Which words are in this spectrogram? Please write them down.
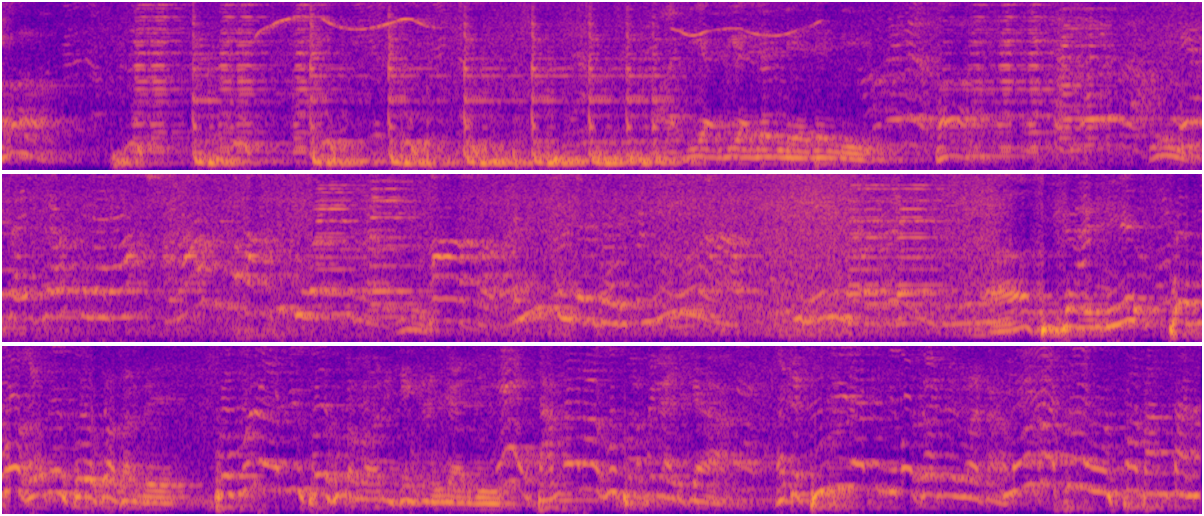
ఆ. అది అది అదండి అదండి చూశాడండి సొమ్మోహండి సోహండి సొమ్మరాజు సోహ భవానీ శంకర్ గారిది తమ నాకు అంటే టీవీ రాజు నివాసాడు అనమాట నీకోసమే వస్తా బంతాను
